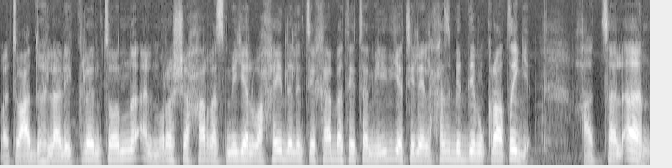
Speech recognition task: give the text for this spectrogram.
وتعد هيلاري كلينتون المرشح الرسمي الوحيد للانتخابات التمهيدية للحزب الديمقراطي حتى الآن.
